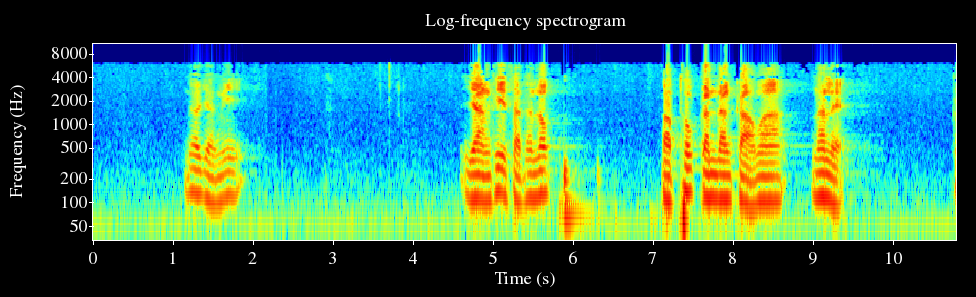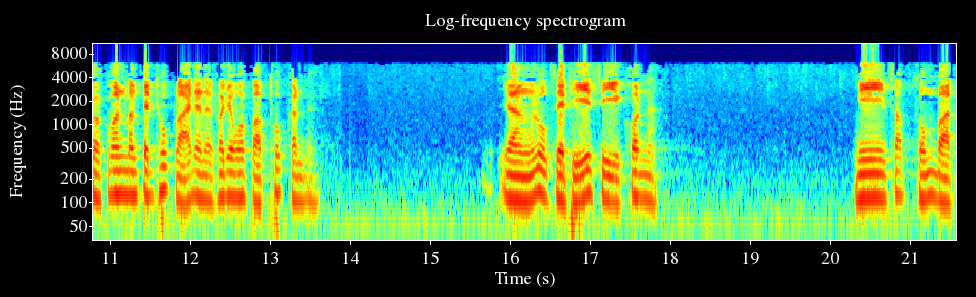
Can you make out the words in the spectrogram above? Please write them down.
ำเนื่ออย่างนี้ อย่างที่สัตว์นรกปรับทุกข์กันดังกล่าวมา นั่นแหละ ก็มันมันเป็นทุกข์หลายเนี่ยนะเขาจะมาปรับทุกข์กันนะอย่างลูกเศรษฐีสี่คนนะมีทรัพย์สมบัติ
